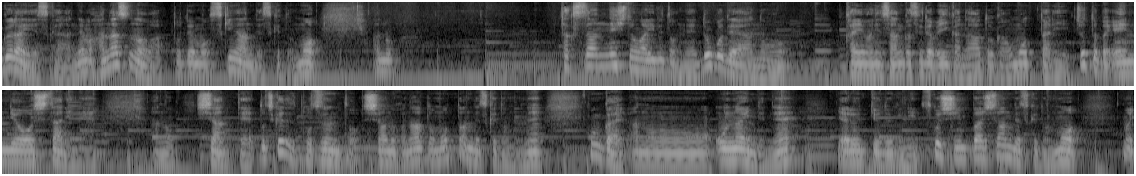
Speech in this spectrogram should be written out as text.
ぐらいですからね、まあ、話すのはとても好きなんですけどもあのたくさんね人がいるとねどこであの会話に参加すればいいかなとか思ったりちょっとやっぱ遠慮したりねあのしちゃってどっちかというとポツンとしちゃうのかなと思ったんですけどもね。今回、あのー、オンラインでねやるっていう時に少し心配したんですけども、まあ、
